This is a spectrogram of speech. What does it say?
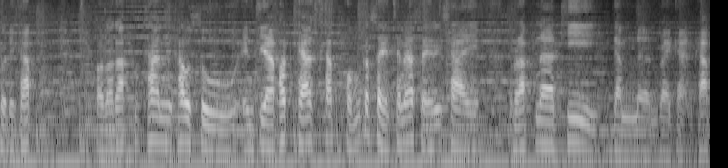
สวัสดีครับ ขอต้อนรับทุกท่านเข้าสู่ NGR Podcast ครับ ผมเกษตรชนะเสรีชัย รับหน้าที่ดำเนินรายการครับ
